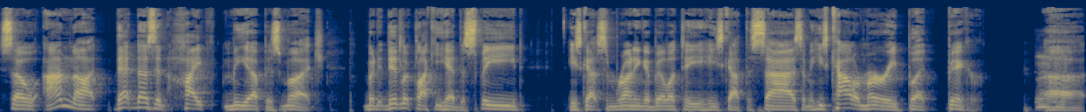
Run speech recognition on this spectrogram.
So I'm not, that doesn't hype me up as much, but it did look like he had the speed. He's got some running ability. He's got the size. I mean, he's Kyler Murray, but bigger uh,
